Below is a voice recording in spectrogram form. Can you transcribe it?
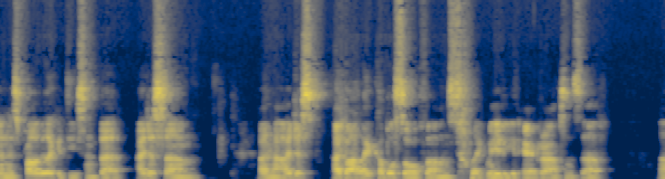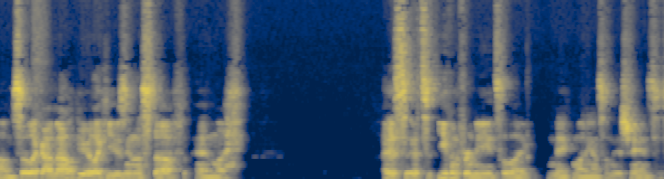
then it's probably like a decent bet. I just um I don't know, I just I bought like a couple Sol phones to like maybe get airdrops and stuff. Um so like I'm out here like using the stuff and like it's it's even for me to like make money on some of these chains,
